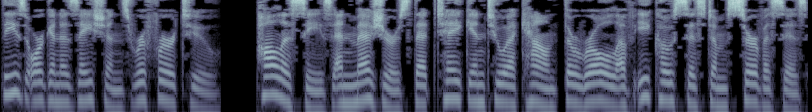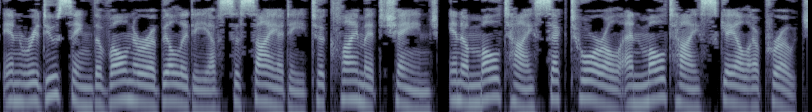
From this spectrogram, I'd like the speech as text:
These organizations refer to policies and measures that take into account the role of ecosystem services in reducing the vulnerability of society to climate change, in a multi-sectoral and multi-scale approach.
